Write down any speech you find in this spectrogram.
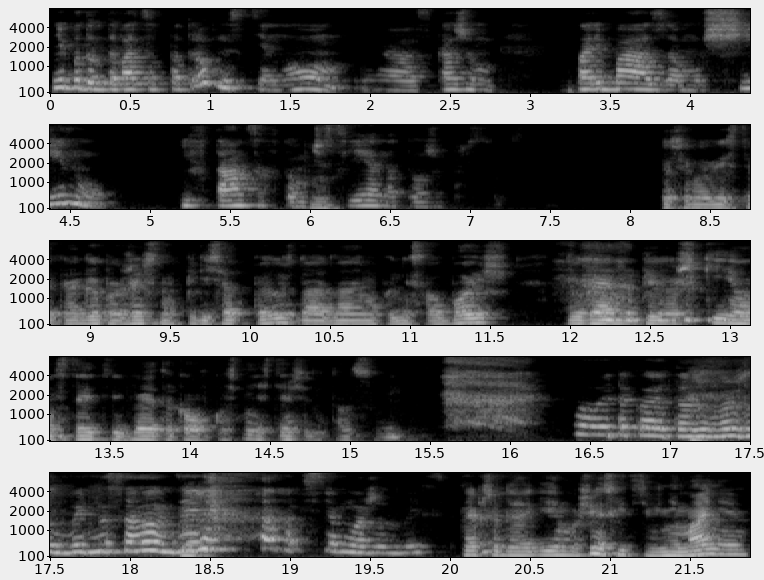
Не буду вдаваться в подробности, но, а, скажем, борьба за мужчину и в танцах в том числе, она тоже присутствует. То есть, есть такая группа женщин 50 плюс, да, одна ему принесла борщ, другая на пирожки, он стоит, выбирает, у кого вкуснее, с тем всегда танцует. Ой, такое тоже может быть на самом деле. Все может быть. Так что, дорогие мужчины, хотите внимания,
